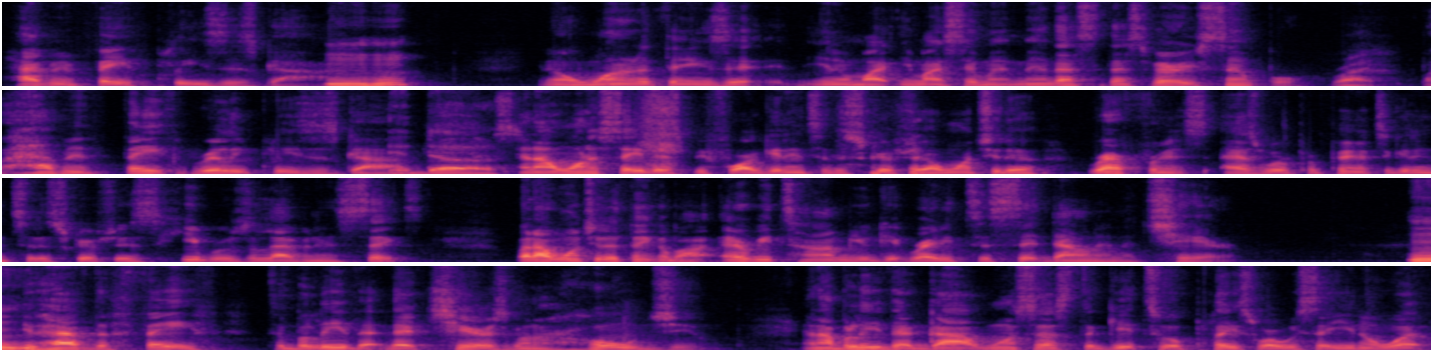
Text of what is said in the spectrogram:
Having faith pleases God. Mm-hmm. You know, one of the things that, you know, might you might say, man, man, that's that's very simple. Right. But having faith really pleases God. It does. And I want to say this before I get into the scripture. I want you to reference as we're preparing to get into the scripture, scriptures Hebrews 11 and 6. But I want you to think about every time you get ready to sit down in a chair, Mm. you have the faith to believe that that chair is going to hold you. And I believe that God wants us to get to a place where we say, you know what?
